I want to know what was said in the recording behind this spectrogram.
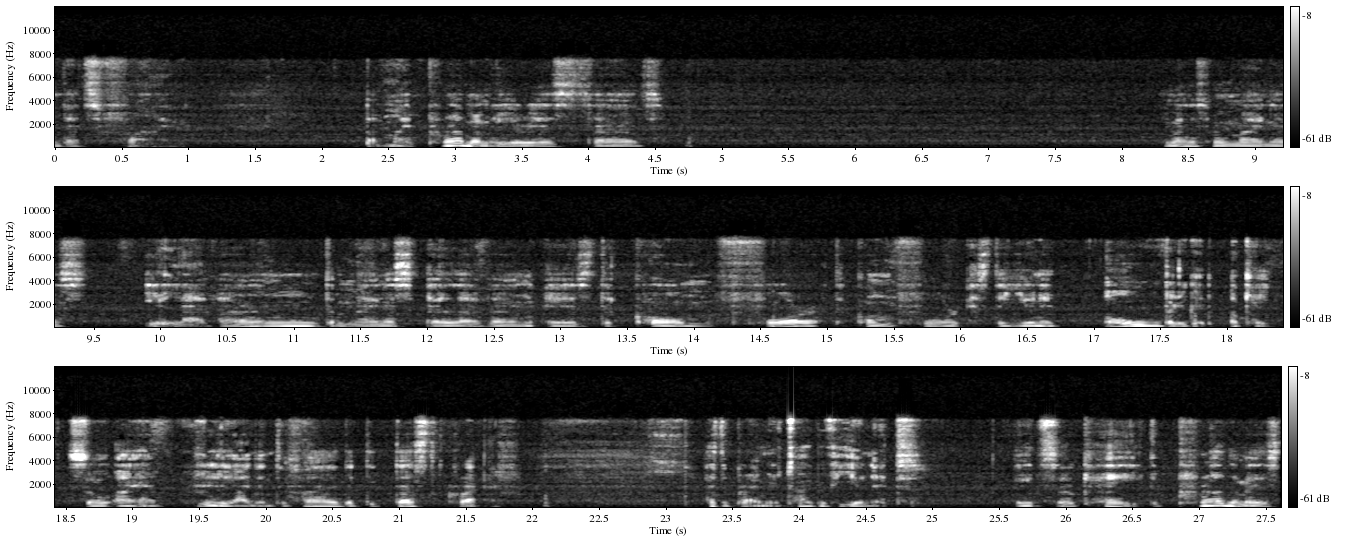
And that's fine. But my problem here is that minus 1 minus 11, the minus 11 is the COM4, the COM4 is the unit. Oh, very good. Okay, so I have really identified that the test crash has the primary type of unit. It's okay. The problem is,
